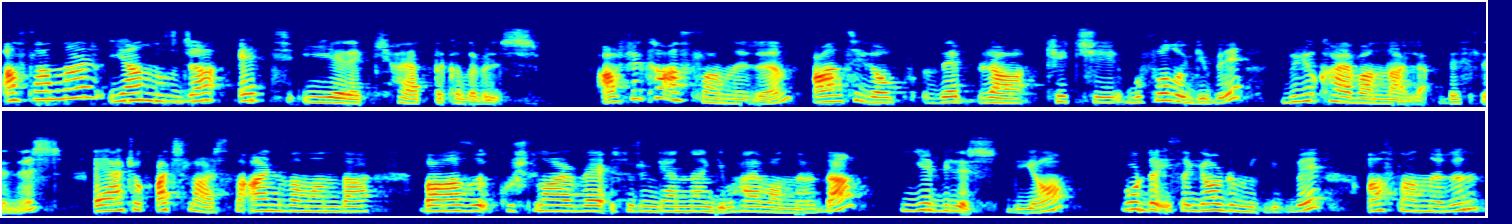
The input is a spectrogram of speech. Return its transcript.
Aslanlar yalnızca et yiyerek hayatta kalabilir. Afrika aslanları antilop, zebra, keçi, bufalo gibi büyük hayvanlarla beslenir. Eğer çok açlarsa aynı zamanda bazı kuşlar ve sürüngenler gibi hayvanları da yiyebilir diyor. Burada ise gördüğümüz gibi aslanların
